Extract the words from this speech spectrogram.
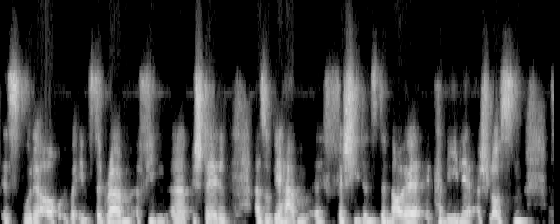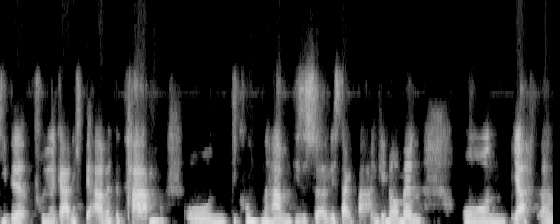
Es wurde auch über Instagram viel äh, bestellt. Also wir haben äh, verschiedenste neue Kanäle erschlossen, die wir früher gar nicht bearbeitet haben. Und die Kunden haben diese Service dankbar angenommen. Und ja, äh,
